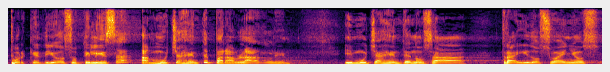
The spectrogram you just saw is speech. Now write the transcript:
Porque Dios utiliza a mucha gente para hablarle. Y mucha gente nos ha traído sueños,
